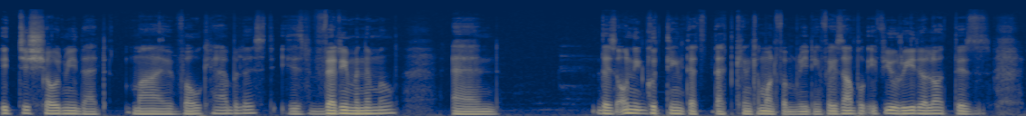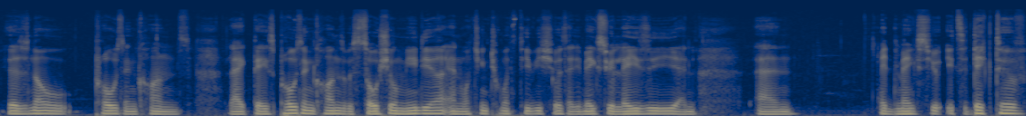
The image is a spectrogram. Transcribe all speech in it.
it just showed me that my vocab list is very minimal and there's only good things that that can come out from reading. For example, if you read a lot, there's there's no pros and cons. Like there's pros and cons with social media and watching too much TV shows that it makes you lazy and and it makes you it's addictive.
